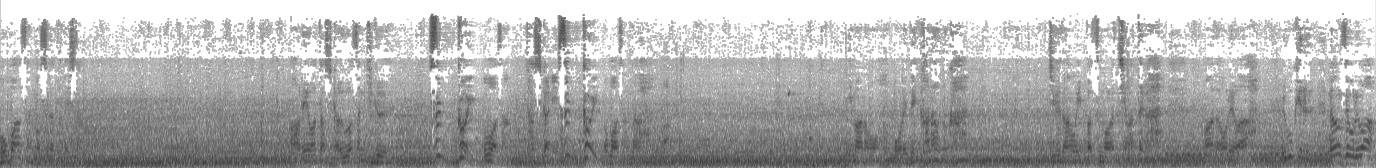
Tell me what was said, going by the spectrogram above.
おばあさんの姿でした。あれは確か噂に聞く。すっごいおばあさん。確かにすっごいおばあさんだ。今の俺で叶うのか。銃弾を一発もらっちまったがまだ俺は動ける。なんせ俺は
